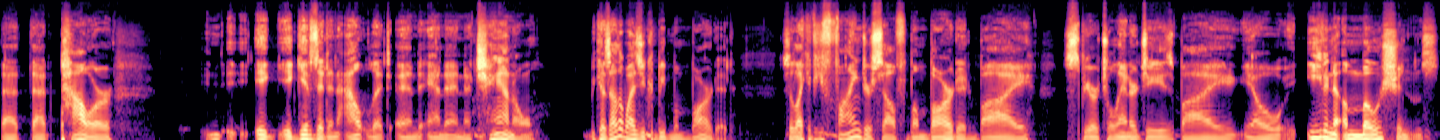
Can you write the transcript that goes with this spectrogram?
that that power it, it gives it an outlet and, and, and a channel because otherwise you could be bombarded. So like if you find yourself bombarded by spiritual energies, by, you know, even emotions,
